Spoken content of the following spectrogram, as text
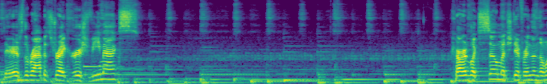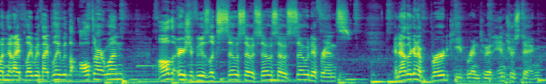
There's the Rapid Strike Ursh VMAX. Card looks so much different than the one that I played with. I played with the Alt Art one. All the Urshifus look so, so, so, so, so different. And now they're going to Bird Keeper into it. Interesting.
